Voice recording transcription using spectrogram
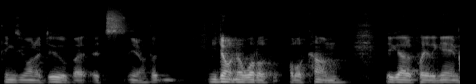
things you want to do. But it's you know the, you don't know what'll what'll come. You got to play the game.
